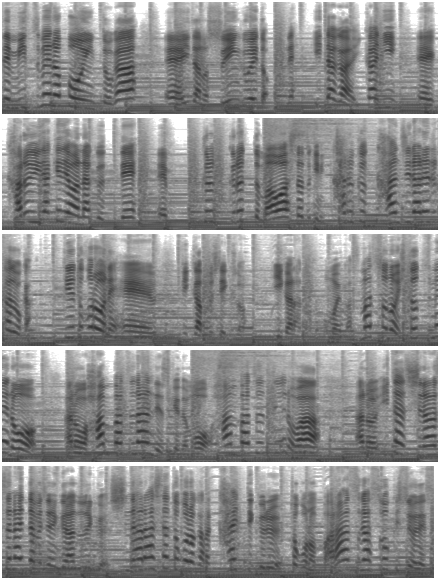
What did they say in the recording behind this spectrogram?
で3つ目のポイントが、えー、板のスイングウェイト、ね、板がいかに、えー、軽いだけではなくって、えくるくるっと回した時に軽く感じられるかどうか。っていうところをね、えピックアップしていくといいかなと思います。まずその1つ目のあの反発なんですけども反発っていうのはあの板しならせないためですねグランドトリックしならしたところから帰ってくるところのバランスがすごく必要です。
